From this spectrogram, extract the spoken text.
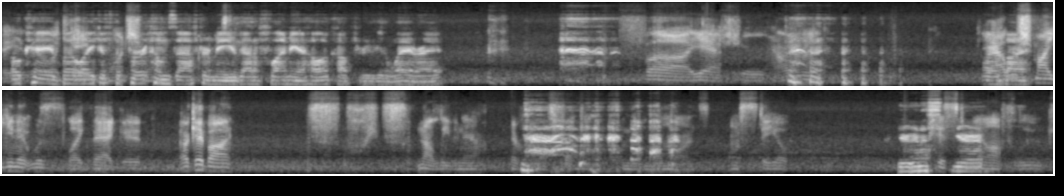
They- Okay, but "Hey, like if the want per comes after me, you gotta fly me a helicopter to get away, right? Uh, yeah, sure. I mean, Yeah, Alright, I bye. wish my unit was like that good. Okay, bye. I'm not leaving now. Everyone's fucking. I'm gonna stay up. You're gonna. s- me off, Luke.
